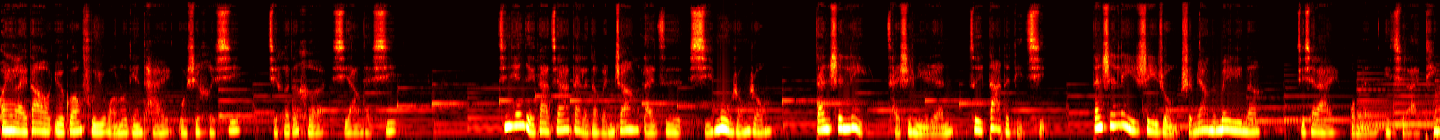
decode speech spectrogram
欢迎来到月光浮语网络电台，我是何西，几何的何，夕阳的夕。今天给大家带来的文章来自席慕容容，单身力才是女人最大的底气。单身力是一种什么样的魅力呢？接下来我们一起来听。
